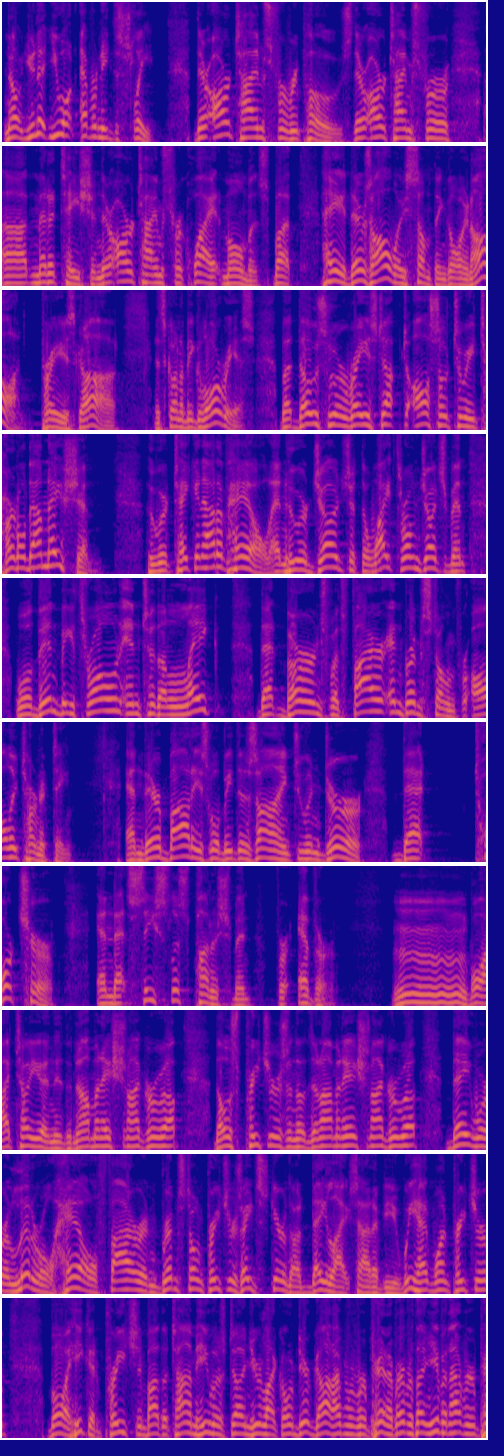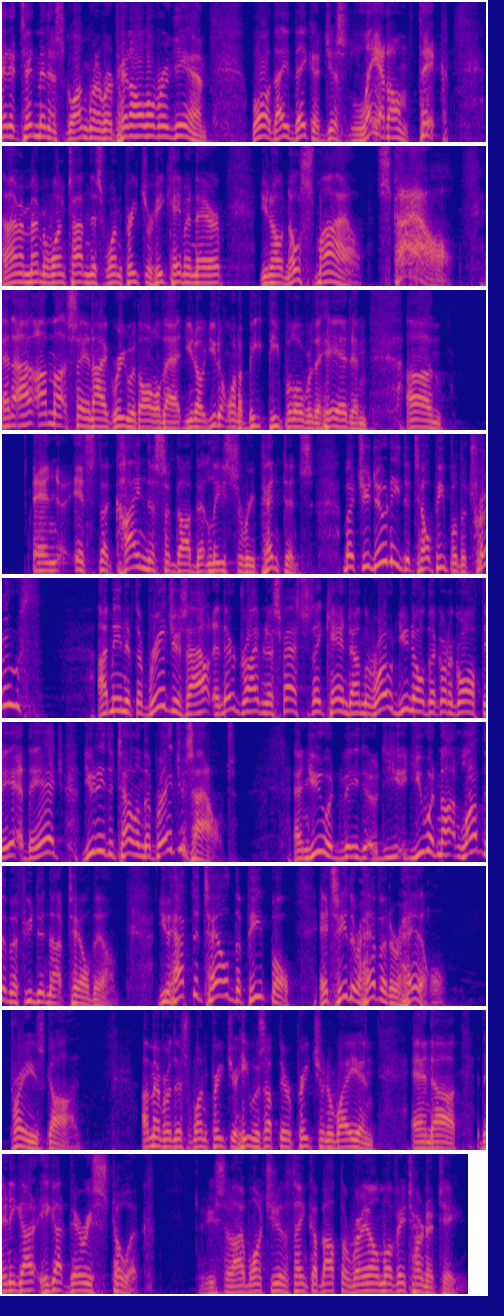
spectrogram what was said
No, you, know, you won't ever need to sleep. There are times for repose. There are times for uh, meditation. There are times for quiet moments. But hey, there's always something going on. Praise God. It's going to be glorious. But those who are raised up to also to eternal damnation, who are taken out of hell and who are judged at the white throne judgment, will then be thrown into the lake that burns with fire and brimstone for all eternity and their bodies will be designed to endure that torture and that ceaseless punishment forever. Mm, boy, I tell you, in the denomination I grew up, those preachers in the denomination I grew up, they were literal hell, fire, and brimstone preachers. They'd scare the daylights out of you. We had one preacher, boy, he could preach, and by the time he was done, you're like, oh, dear God, I will repent of everything. Even I repented 10 minutes ago. I'm going to repent all over again. Boy, they, they could just lay it on thick. And I remember one time this one preacher, he came in there, you know, no smile, scowl. And I, I'm not saying I agree with all of that. You know, you don't want to beat people over the head. And, um, and it's the kindness of God that leads to repentance. But you do need to tell people the truth. I mean, if the bridge is out and they're driving as fast as they can down the road, you know they're going to go off the, the edge. You need to tell them the bridge is out. And you would be you would not love them if you did not tell them. You have to tell the people it's either heaven or hell. Praise God. I remember this one preacher. He was up there preaching away, and and uh, then he got he got very stoic. And he said, "I want you to think about the realm of eternity."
